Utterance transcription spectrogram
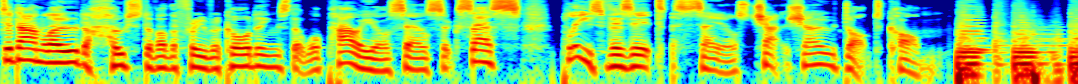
To download a host of other free recordings that will power your sales success, please visit saleschatshow.com.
